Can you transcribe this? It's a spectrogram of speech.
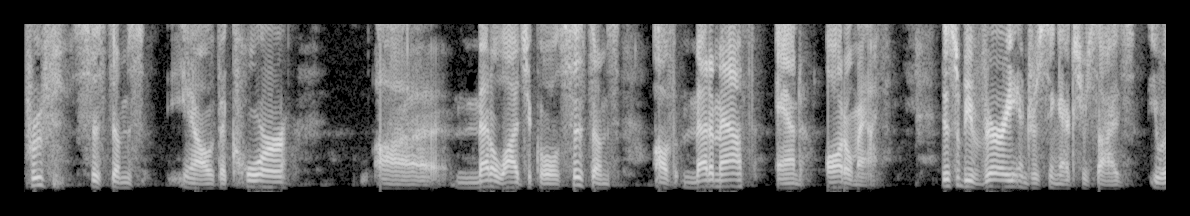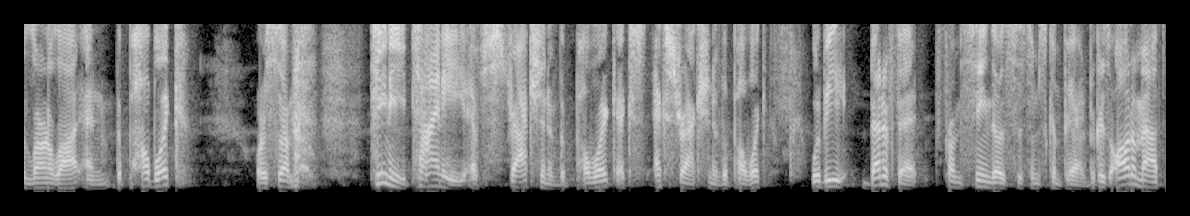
proof systems, you know, the core uh, metalogical systems of MetaMath and AutoMath. This would be a very interesting exercise. You would learn a lot, and the public or some teeny tiny abstraction of the public, ex- extraction of the public, would be benefit from seeing those systems compared because Automath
